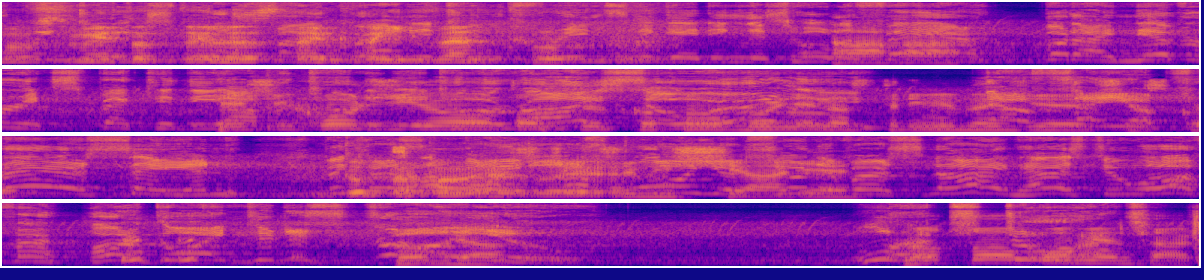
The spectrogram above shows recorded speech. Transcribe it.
Bo w sumie to to tyle z tego eventu. Aha. Jeśli chodzi o to wszystko, to ogólnie na streamie będzie wszystko. Dupa warriors Oczywiście, a nie. Universe 9 has to offer are going to destroy Dobra. No to powiem tak.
